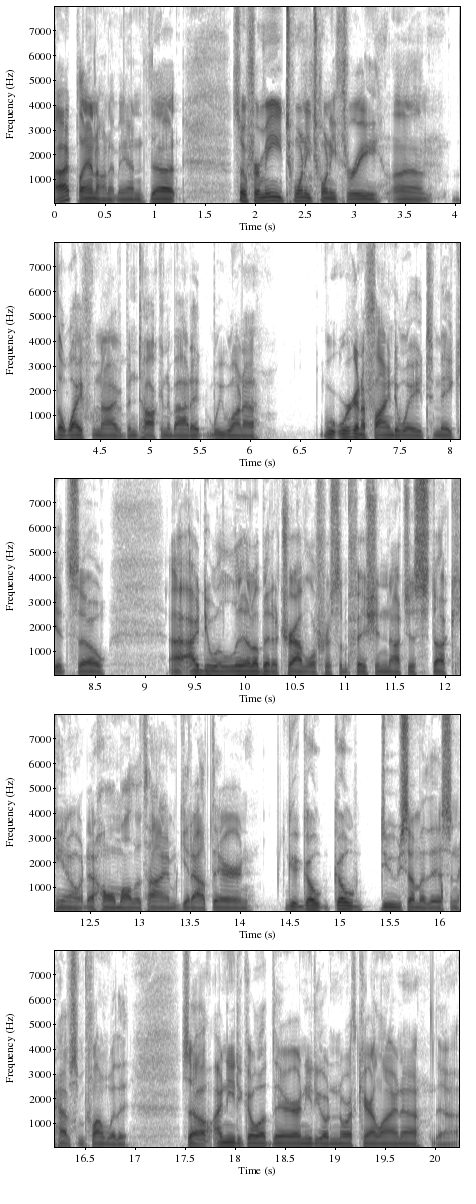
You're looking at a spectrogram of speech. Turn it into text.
I plan on it, man. Uh, so for me, 2023, um, the wife and I have been talking about it. We want to, we're going to find a way to make it so uh, I do a little bit of travel for some fishing, not just stuck, you know, at home all the time. Get out there and go go do some of this and have some fun with it. So I need to go up there. I need to go to North Carolina, uh,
